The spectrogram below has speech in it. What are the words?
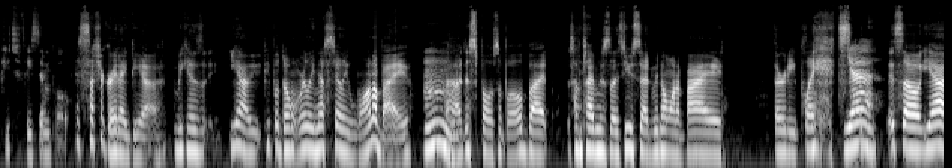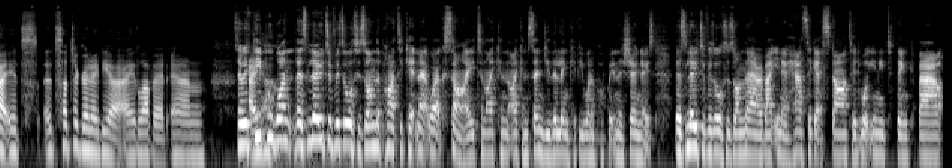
beautifully simple it's such a great idea because yeah, people don't really necessarily want to buy mm. uh, disposable, but sometimes, as you said, we don't want to buy 30 plates. Yeah. So yeah, it's it's such a great idea. I love it. And so if people want, there's loads of resources on the Party Kit Network site, and I can I can send you the link if you want to pop it in the show notes. There's loads of resources on there about you know how to get started, what you need to think about.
